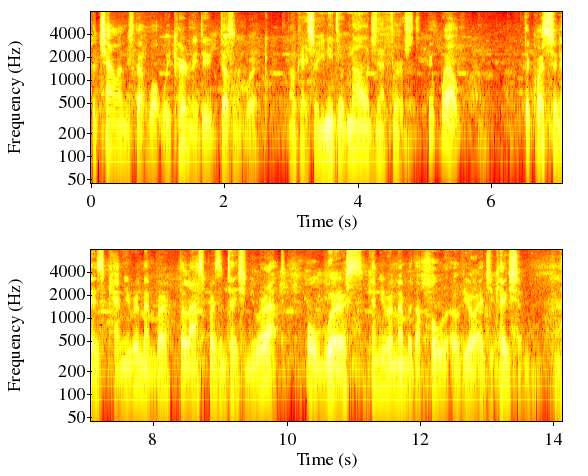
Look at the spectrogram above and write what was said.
the challenge that what we currently do doesn't work. Okay, so you need to acknowledge that first. Well, the question is, can you remember the last presentation you were at? Or worse, can you remember the whole of your education?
